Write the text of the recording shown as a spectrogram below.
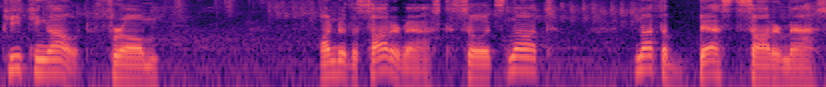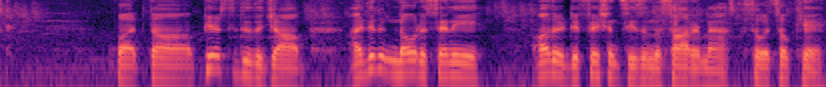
peeking out from under the solder mask. So it's not not the best solder mask but uh, appears to do the job. I didn't notice any other deficiencies in the solder mask, so it's okay.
